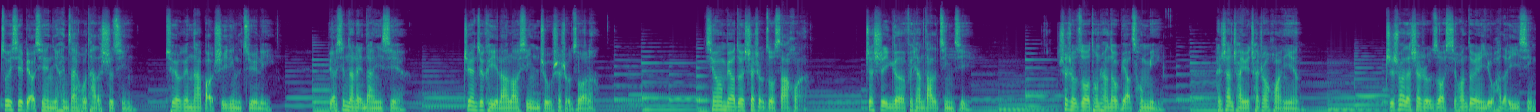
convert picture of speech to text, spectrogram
做一些表现你很在乎他的事情，却又跟他保持一定的距离，表现得冷淡一些。这样就可以牢牢吸引住射手座了。千万不要对射手座撒谎，这是一个非常大的禁忌。射手座通常都比较聪明，很擅长于拆穿谎言。直率的射手座喜欢对人友好的异性，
